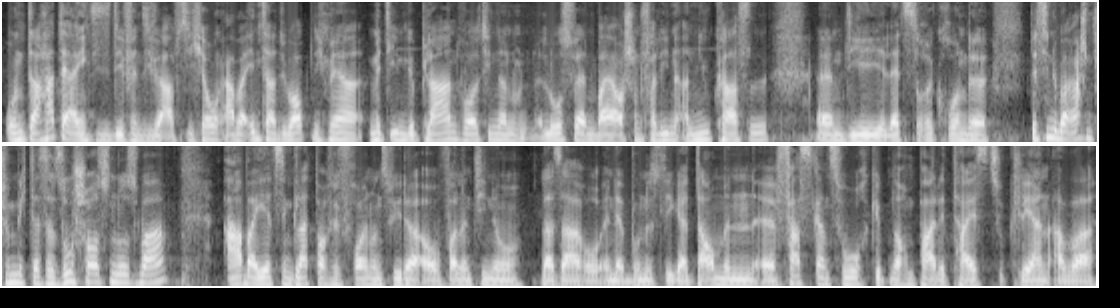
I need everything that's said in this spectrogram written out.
Und da hat er eigentlich diese defensive Absicherung. Aber Inter hat überhaupt nicht mehr mit ihm geplant, wollte ihn dann loswerden, war ja auch schon verliehen an Newcastle, ähm, die letzte Rückrunde. Bisschen überraschend überraschend für mich, dass er so chancenlos war. Aber jetzt in Gladbach, wir freuen uns wieder auf Valentino Lazaro in der Bundesliga. Daumen äh, fast ganz hoch, gibt noch ein paar Details zu klären, aber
